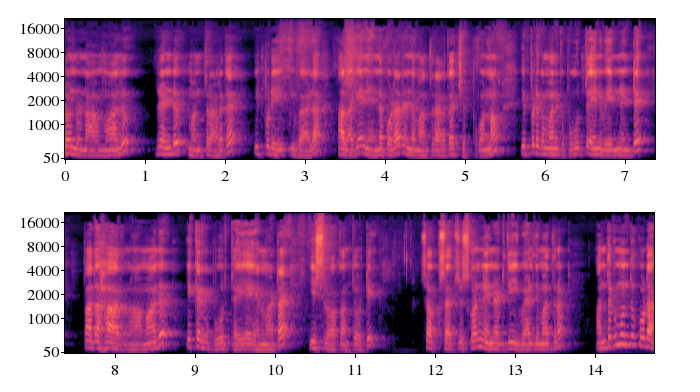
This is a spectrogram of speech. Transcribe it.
రెండు నామాలు రెండు మంత్రాలుగా ఇప్పుడు ఇవాళ అలాగే నిన్న కూడా రెండు మంత్రాలుగా చెప్పుకున్నాం. ఇప్పటికి మనకి పూర్తయినవి ఏంటంటే పదహారు నామాలు ఇక్కడికి పూర్తయ్యాయి అనమాట ఈ శ్లోకంతో సో ఒకసారి చూసుకోండి నిన్నటిది ఇవాళది మాత్రం. అంతకుముందు కూడా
